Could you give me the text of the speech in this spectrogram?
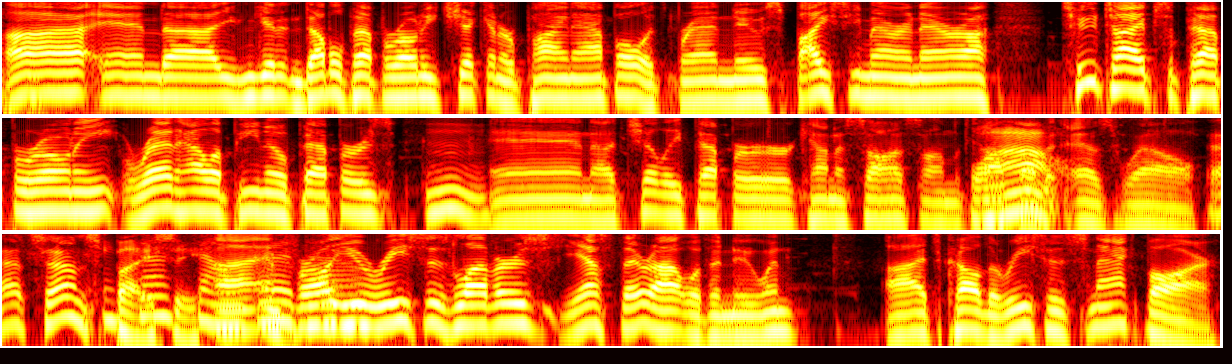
Uh, and uh, you can get it in double pepperoni, chicken, or pineapple. It's brand new. Spicy marinara, two types of pepperoni, red jalapeno peppers, and a chili pepper kind of sauce on the top Wow. of it as well. That sounds spicy. sound- Uh, and good, for all you. Reese's lovers, yes, they're out with a new one. Uh, it's called the Reese's Snack Bar.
